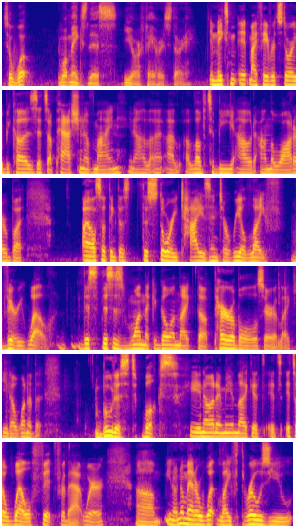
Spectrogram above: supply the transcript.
So what what makes this your favorite story? It makes it my favorite story because it's a passion of mine. You know, I, I, I love to be out on the water, but I also think this the story ties into real life very well. This this is one that could go in like the parables or like you know one of the Buddhist books. You know what I mean? Like it's it's it's a well fit for that. Where, um, you know, no matter what life throws you,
